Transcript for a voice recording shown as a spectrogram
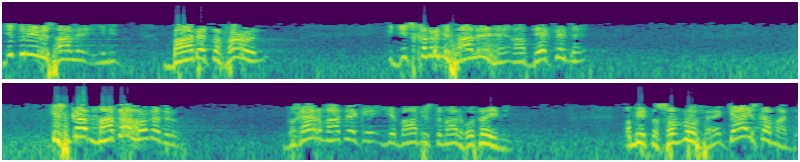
جتنی مثالیں یعنی باب تفاعل جس قدر مثالیں ہیں، آپ دیکھتے جائیں۔ اس کا مادہ ہوگا ضرور۔ بغیر مادے کے یہ باب استعمال ہوتا ہی نہیں۔ اب یہ تصوف ہے، کیا اس کا مادہ؟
